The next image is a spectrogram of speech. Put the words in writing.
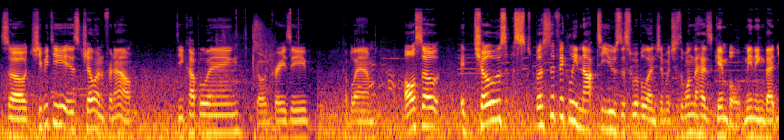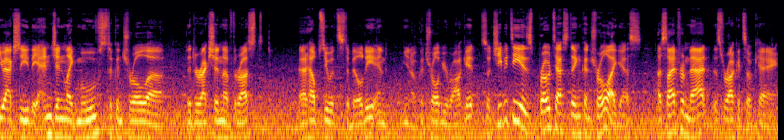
So GPT is chilling for now. Decoupling, going crazy, kablam. Also, it chose specifically not to use the swivel engine, which is the one that has gimbal, meaning that you actually, the engine like moves to control uh, the direction of thrust. That helps you with stability and, you know, control of your rocket. So GPT is protesting control, I guess. Aside from that, this rocket's okay.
